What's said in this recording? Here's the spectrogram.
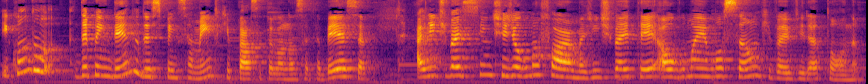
E quando, dependendo desse pensamento que passa pela nossa cabeça, a gente vai se sentir de alguma forma, a gente vai ter alguma emoção que vai vir à tona.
